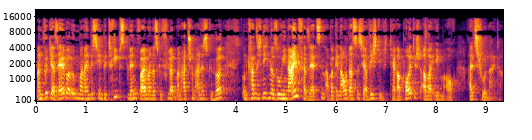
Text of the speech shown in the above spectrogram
Man wird ja selber irgendwann ein bisschen betriebsblind, weil man das Gefühl hat, man hat schon alles gehört und kann sich nicht mehr so hineinversetzen. Aber genau das ist ja wichtig, therapeutisch, aber eben auch als Schulleiter.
